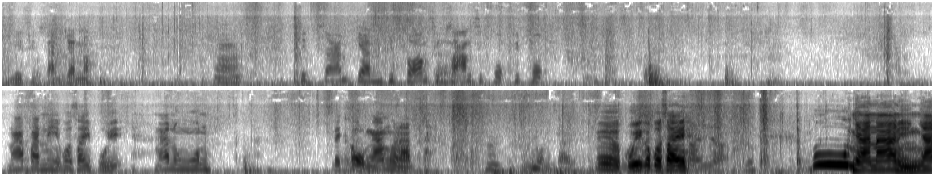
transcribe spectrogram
อันนี้สิบสามจันเนาะ อ่า สิบสามจันทร์สิบสองสิบสามสิบหกสิบหกน้าปันนี่พอใส่ปุ๋ยน้าลงมูลได้เข้างามขนาดเออปุ๋ยกับพอใส่อู้หญ้านานี่หญ้า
